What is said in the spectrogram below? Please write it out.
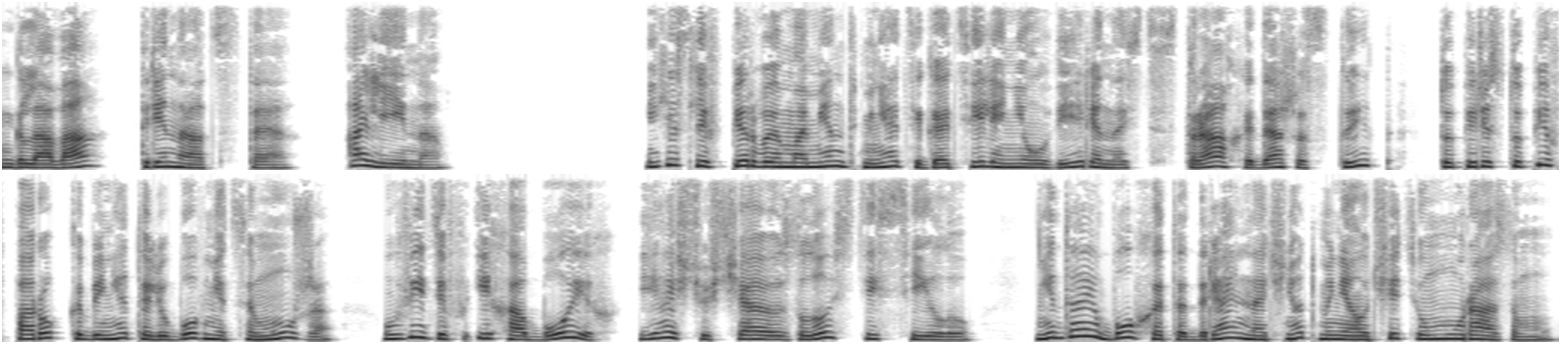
Глава 13. Алина. Если в первый момент меня тяготили неуверенность, страх и даже стыд, то, переступив порог кабинета любовницы мужа, увидев их обоих, я ощущаю злость и силу. Не дай бог эта дрянь начнет меня учить уму-разуму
